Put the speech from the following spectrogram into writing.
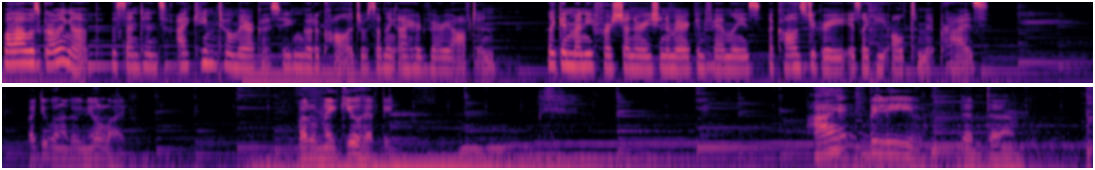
While I was growing up, the sentence, I came to America so you can go to college, was something I heard very often. Like in many first generation American families, a college degree is like the ultimate prize. What do you want to do in your life? What will make you happy? I believe that um,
